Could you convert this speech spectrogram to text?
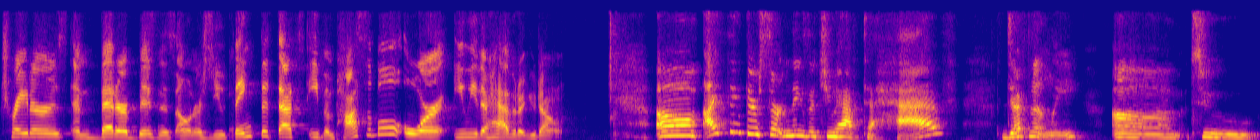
traders and better business owners? Do you think that that's even possible or you either have it or you don't? Um, I think there's certain things that you have to have, definitely, um, to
